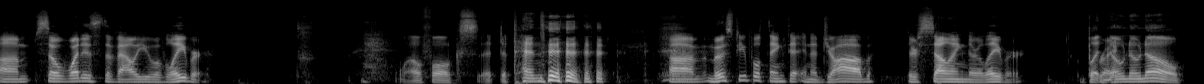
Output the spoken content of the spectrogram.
Um, so, what is the value of labor? Well, folks, it depends. Um, most people think that in a job they're selling their labor. but Right. no, no, no.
